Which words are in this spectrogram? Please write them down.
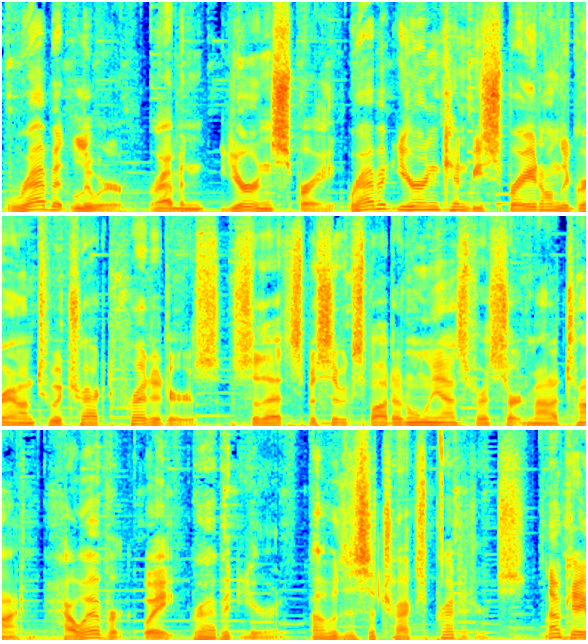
Rabbit lure, rabbit urine spray. Rabbit urine can be sprayed on the ground to attract predators, so that specific spot it only lasts for a certain amount of time. However, wait, rabbit urine. Oh, this attracts predators. Okay,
